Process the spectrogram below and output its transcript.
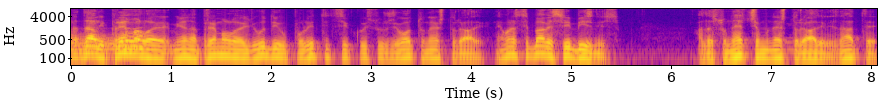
Pa da, ali premalo je, Miljana, premalo je ljudi u politici koji su u životu nešto radili. Ne mora se bave svi biznisom, a da su nečemu nešto radili. Znate,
